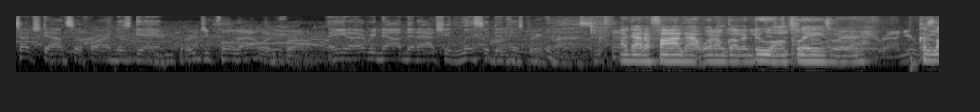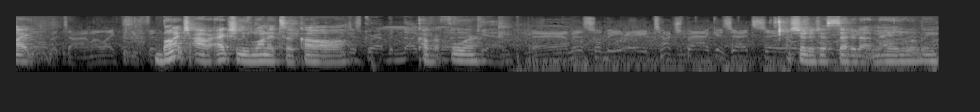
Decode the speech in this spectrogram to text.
touchdowns so far in this game. Where'd you pull that one from? And, you know, every now and then I actually listened in history class. I gotta find out what I'm gonna do on plays where, cause like All the time. I like that you fit bunch, I actually wanted to call Just grab a nugget cover four. I can. And this will be a touchback as that sails. I should have just set it up manually.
